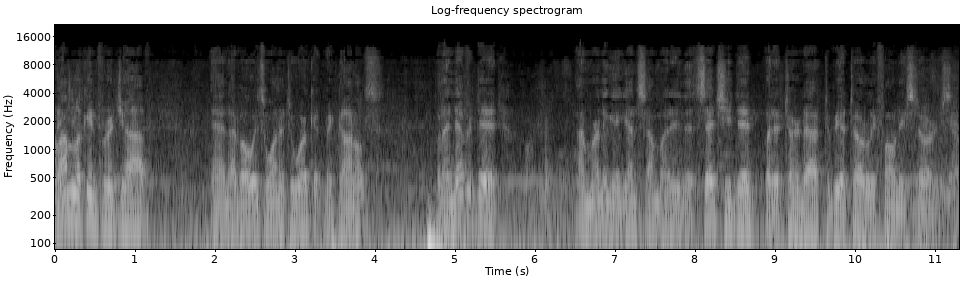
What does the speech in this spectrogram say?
Well, I'm looking for a job, and I've always wanted to work at McDonald's, but I never did. I'm running against somebody that said she did, but it turned out to be a totally phony story. So.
